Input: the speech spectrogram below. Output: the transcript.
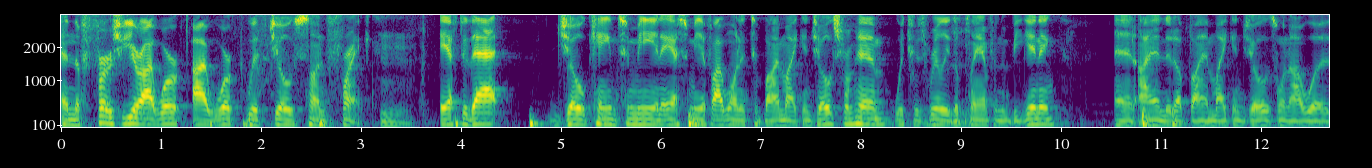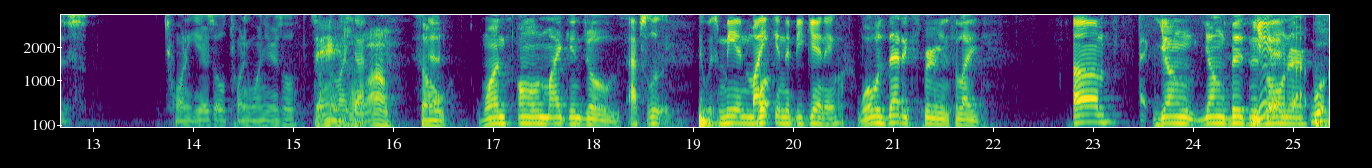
And the first year I worked, I worked with Joe's son, Frank. After that, Joe came to me and asked me if I wanted to buy Mike and Joe's from him, which was really the plan from the beginning. And I ended up buying Mike and Joe's when I was 20 years old, 21 years old, something Damn. like Oh, that. wow. So Yeah. one's own Mike and Joe's. Absolutely. It was me and Mike What- in the beginning. What was that experience like? Um, young young business Yeah, owner. well,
